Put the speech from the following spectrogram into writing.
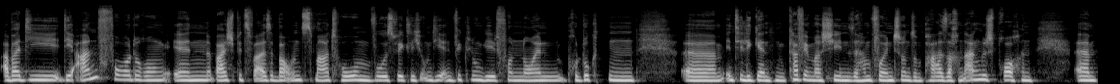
aber die, die Anforderungen in beispielsweise bei uns Smart Home, wo es wirklich um die Entwicklung geht von neuen Produkten, äh, intelligenten Kaffeemaschinen, Sie haben vorhin schon so ein paar Sachen angesprochen, ähm,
